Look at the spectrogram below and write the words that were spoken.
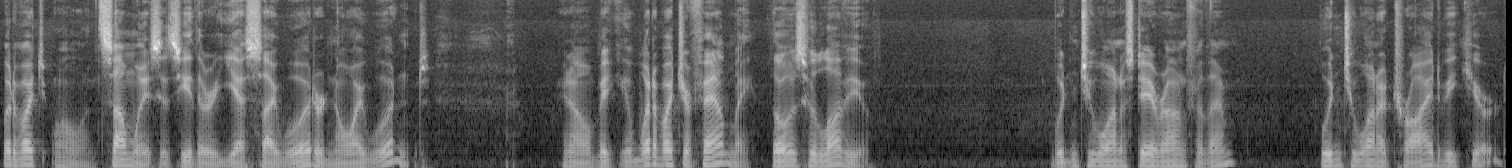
What about well, in some ways it's either yes I would or no I wouldn't. You know, what about your family? Those who love you. Wouldn't you want to stay around for them? Wouldn't you want to try to be cured?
